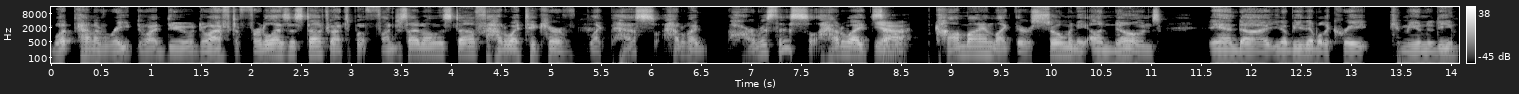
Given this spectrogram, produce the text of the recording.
what kind of rate do I do? Do I have to fertilize this stuff? Do I have to put fungicide on this stuff? How do I take care of like pests? How do I harvest this? How do I yeah combine like there's so many unknowns and uh, you know being able to create community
